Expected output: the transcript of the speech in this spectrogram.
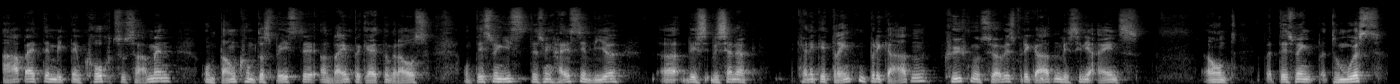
arbeite mit dem Koch zusammen und dann kommt das Beste an Weinbegleitung raus. Und deswegen ist, deswegen heißen wir, äh, wir, wir sind ja keine getrennten Brigaden, Küchen- und Servicebrigaden, wir sind ja eins. Und deswegen, du musst,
